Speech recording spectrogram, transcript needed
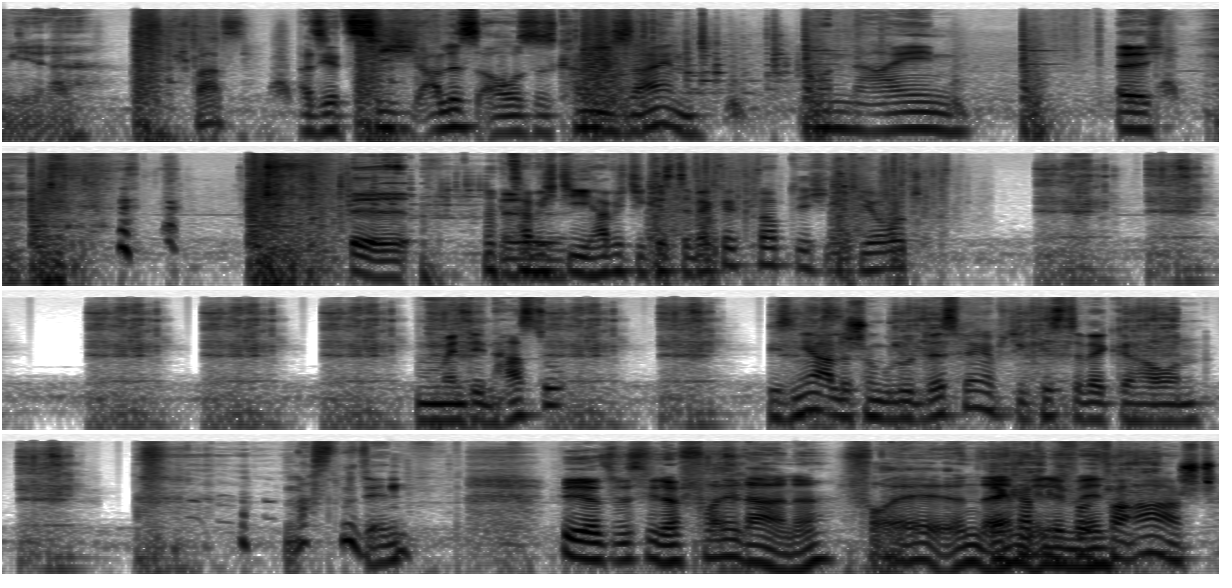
mir. Spaß. Also jetzt ziehe ich alles aus. Das kann nicht sein. Oh nein. Äh, ich, Jetzt habe ich, die- hab ich die Kiste weggekloppt, ich Idiot. Moment, den hast du? Die sind ja alle schon glutet, deswegen habe ich die Kiste weggehauen. was machst du denn? Jetzt bist du wieder voll da, ne? Voll in deinem hat mich voll Element. verarscht.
